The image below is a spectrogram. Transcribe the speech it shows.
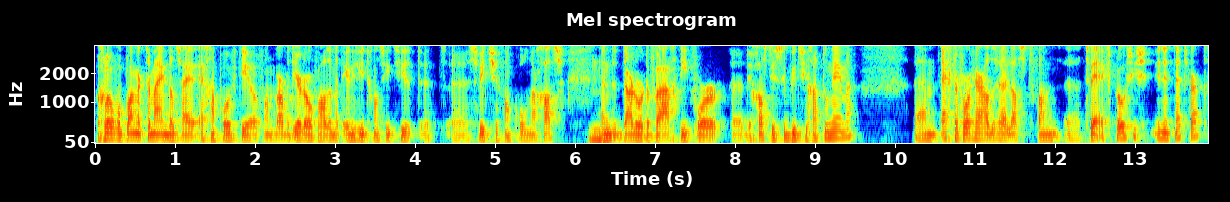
we geloven op lange termijn dat zij echt gaan profiteren van waar we het eerder over hadden met de energietransitie, het, het uh, switchen van kool naar gas. Mm. En de, daardoor de vraag die voor uh, de gasdistributie gaat toenemen. Um, echter, vorig jaar hadden zij last van uh, twee explosies in het netwerk.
